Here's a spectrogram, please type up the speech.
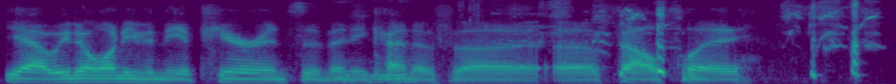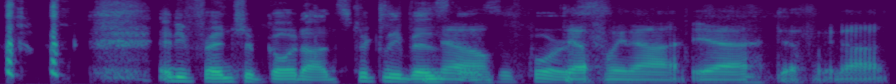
yeah. We don't want even the appearance of any mm-hmm. kind of uh, uh, foul play. any friendship going on? Strictly business, no, of course. Definitely not. Yeah, definitely not.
